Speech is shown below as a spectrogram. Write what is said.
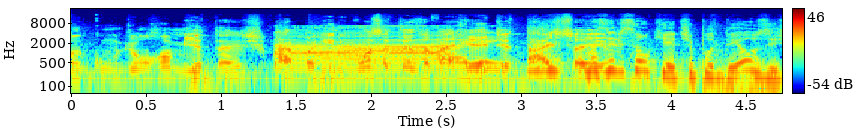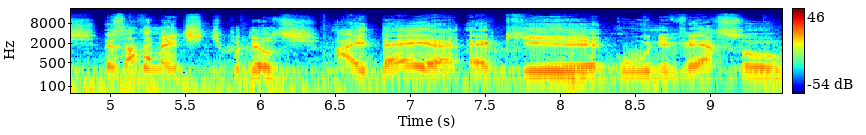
Gaiman com o John Romita. Eles- A Ah, Panini com certeza vai reeditar Mas, isso aí. mas eles são o quê? Tipo deuses? Exatamente, tipo deuses. A ideia é que o universo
